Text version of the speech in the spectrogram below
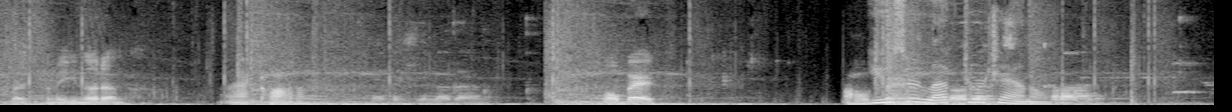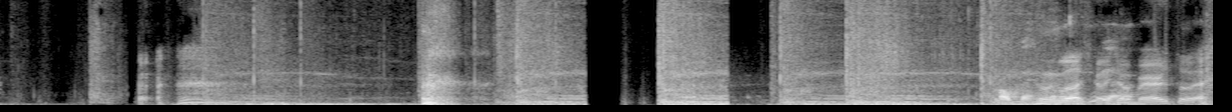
Alberto tá me ignorando. É claro. Quem tá te ignorando? O Alberto. Alberto. User left your channel. Caralho. Alberto, Não gosta de. Alberto, velho?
